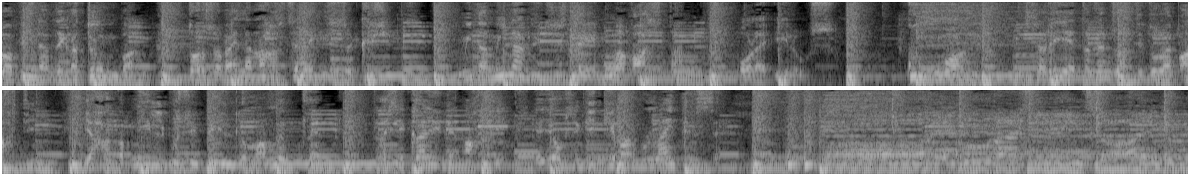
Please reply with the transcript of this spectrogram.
juba pinnadega tõmban, torso välja nahast särgis, sa küsid, mida mina nüüd siis teen, ma vastan, ole ilus. kuum on, sa riietad end lahti, tuleb ahti ja hakkab nilbusi pilduma, mõtlen, klassikaline ahti ja jooksen kikivarvul naintesse. ma ei kuule sind, sa ei kuule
